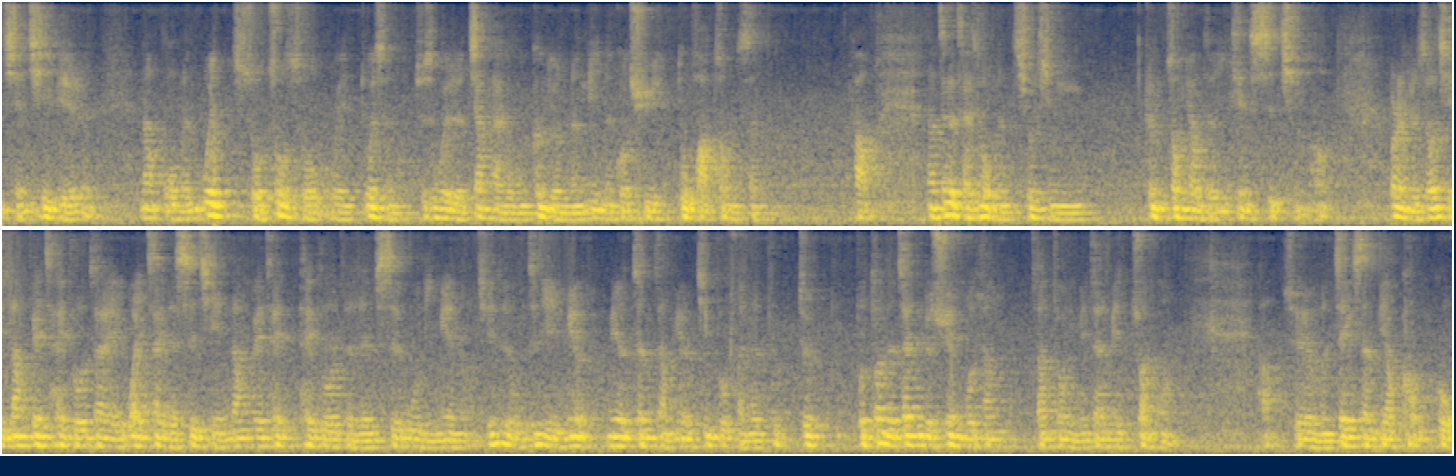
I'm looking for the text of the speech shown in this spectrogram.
嫌弃别人。那我们为所作所为，为什么？就是为了将来我们更有能力能够去度化众生。好，那这个才是我们修行更重要的一件事情哦。不然有时候其实浪费太多在外在的事情，浪费太太多的人事物里面了。其实我们自己没有没有增长，没有进步，反而不就不断的在那个漩涡当当中里面在那边转哦。好，所以我们这一生不要空过，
